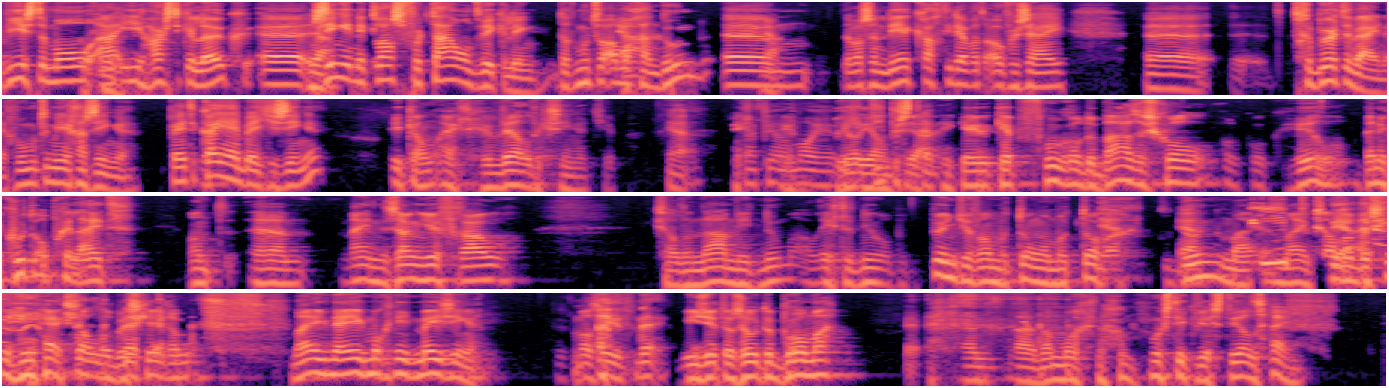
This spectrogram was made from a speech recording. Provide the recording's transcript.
wie is de mol? AI, hartstikke leuk. Zingen in de klas voor taalontwikkeling. Dat moeten we allemaal gaan doen. Ehm, Er was een leerkracht die daar wat over zei. Het gebeurt te weinig. We moeten meer gaan zingen. Peter, kan jij een beetje zingen? Ik kan echt geweldig zingen, Chip. Ja. Echt, heb je een mooie, briljant. Ja, ik, ik heb vroeger op de basisschool ook, ook heel, ben ik goed opgeleid. Want ehm, mijn zangjuffrouw, ik zal de naam niet noemen, al ligt het nu op het puntje van mijn tong om het toch Ja, te ja. doen. Maar, ik, zal er beschermen, ik zal er beschermen. Maar ik, nee, ik mocht niet meezingen. Het was het. Nee. Wie zit er zo te brommen? En nou, dan, mocht, dan moest ik weer stil zijn.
